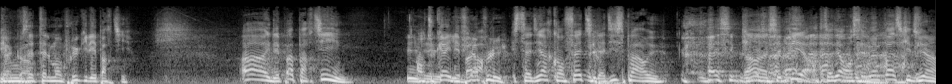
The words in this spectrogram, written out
Et vous vous êtes tellement plu qu'il est parti? Ah, il n'est pas parti. En tout cas, il est pas là. C'est-à-dire qu'en fait, il a disparu. c'est pire. C'est-à-dire, on sait même pas ce qu'il devient.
